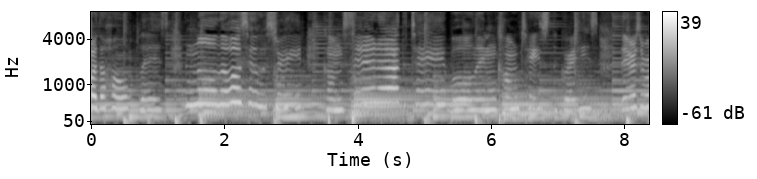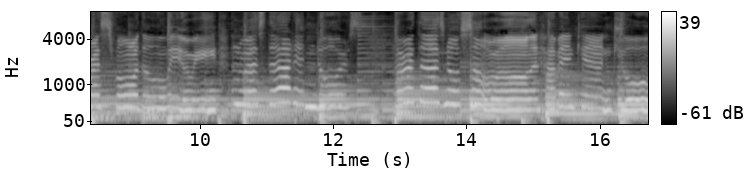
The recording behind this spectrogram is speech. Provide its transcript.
For the hopeless and all those who strayed. Come sit at the table and come taste the grace. There's rest for the weary and rest that endures. Earth has no sorrow that heaven can cure.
